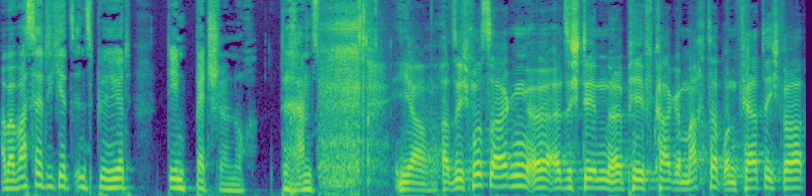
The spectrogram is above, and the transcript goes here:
Aber was hat dich jetzt inspiriert, den Bachelor noch dran zu ja, also ich muss sagen, äh, als ich den äh, PFK gemacht habe und fertig war,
